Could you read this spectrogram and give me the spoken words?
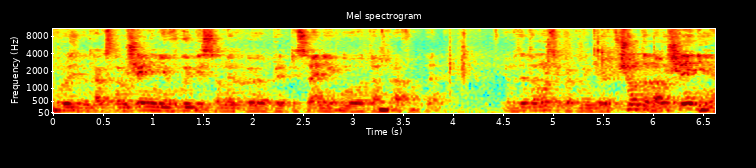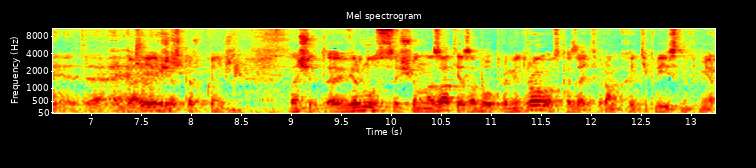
вроде бы как с нарушениями выписанных э, предписаний о там, штрафах, да. Вот это можете прокомментировать? В чем-то Да. нарушение, это о- о Да, чем я речь? сейчас скажу, конечно. Значит, э, вернуться еще назад, я забыл про метро сказать в рамках антикризисных мер.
